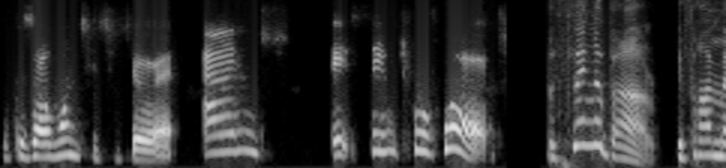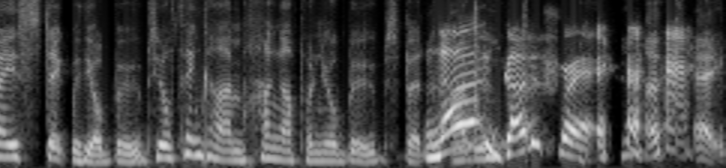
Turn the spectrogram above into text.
because I wanted to do it. And it seemed to have worked. The thing about, if I may stick with your boobs, you'll think I'm hung up on your boobs, but no, go for it. okay,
